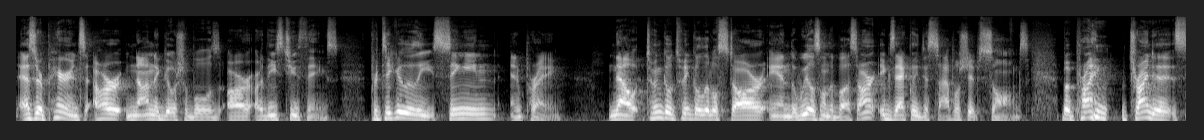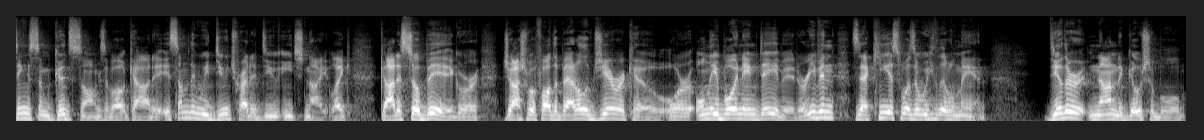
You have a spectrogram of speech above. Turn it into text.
as their parents, our non negotiables are, are these two things, particularly singing and praying. Now, Twinkle Twinkle Little Star and The Wheels on the Bus aren't exactly discipleship songs, but trying, trying to sing some good songs about God is something we do try to do each night, like God is So Big, or Joshua Fought the Battle of Jericho, or Only a Boy Named David, or even Zacchaeus Was a Wee Little Man. The other non negotiable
